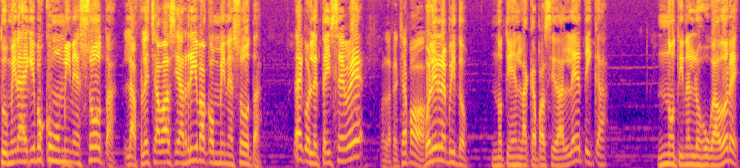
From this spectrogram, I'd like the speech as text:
Tú miras equipos como Minnesota, la flecha va hacia arriba con Minnesota. La de Golden State se ve, Con la flecha para abajo. vuelvo y repito, no tienen la capacidad atlética, no tienen los jugadores.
